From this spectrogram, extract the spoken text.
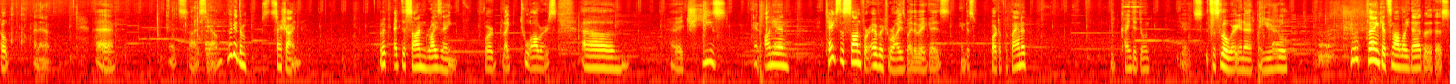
hope. I don't know. Uh, let's uh, see how. Look at the sunshine. Look at the sun rising for like two hours. Um, uh, cheese and onion. It takes the sun forever to rise, by the way, guys, in this part of the planet. We kind of don't. Yeah, it's it's slower, you know, than usual. You would think it's not like that, but it is.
